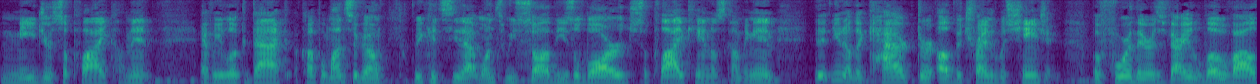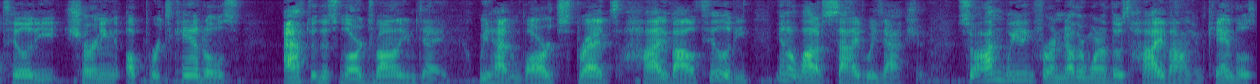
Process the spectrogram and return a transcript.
major supply come in. If we look back a couple months ago, we could see that once we saw these large supply candles coming in, you know, the character of the trend was changing. Before there was very low volatility, churning upwards candles. After this large volume day, we had large spreads, high volatility, and a lot of sideways action. So I'm waiting for another one of those high volume candles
